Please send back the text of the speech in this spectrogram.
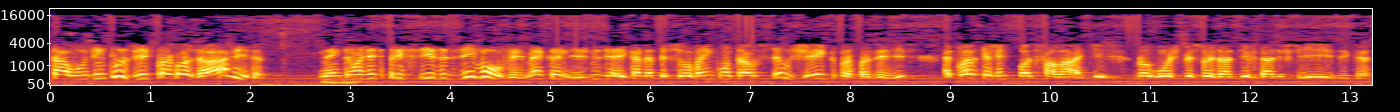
saúde, inclusive para gozar a vida. Né? Então a gente precisa desenvolver mecanismos e aí cada pessoa vai encontrar o seu jeito para fazer isso é claro que a gente pode falar aqui para algumas pessoas a atividade física,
